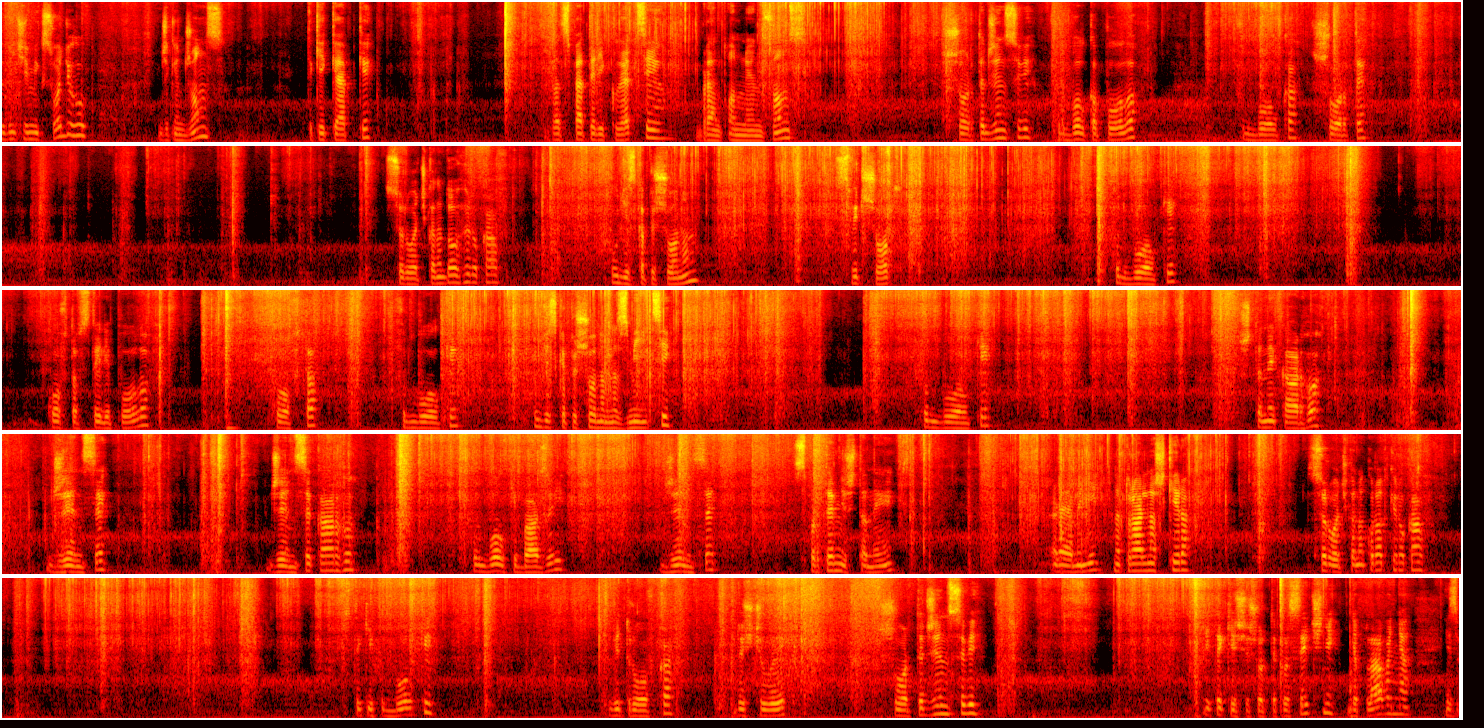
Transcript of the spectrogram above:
Чоловічий мікс одягу. Джекен Джонс. Такі кепки. 25 рік колекції. Бренд Only Sons. Шорти джинсові. Футболка поло. Футболка. Шорти. Сорочка на довгий рукав. Худі з капюшоном. Світшот. Футболки. Кофта в стилі поло. Кофта. Футболки. Худі з капюшоном на змійці. Футболки. Штани карго. Джинси. Джинси карго. Футболки базові. Джинси. Спортивні штани. Ремені. Натуральна шкіра. Сорочка на короткий рукав. Ось такі футболки. Вітровка. Дощовик. Шорти джинсові. І такі ще шорти класичні для плавання.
